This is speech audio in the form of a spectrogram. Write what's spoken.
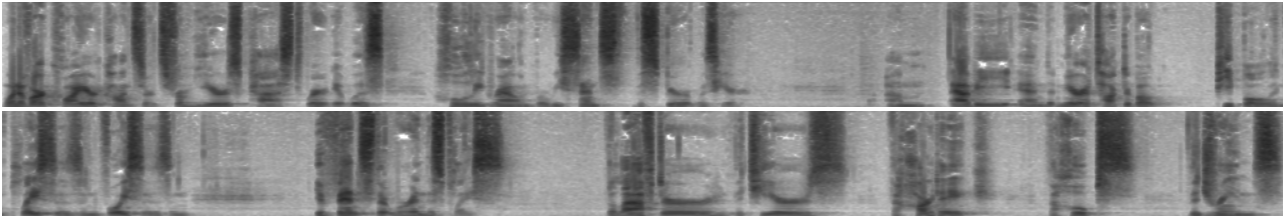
one of our choir concerts from years past where it was holy ground, where we sensed the Spirit was here. Um, Abby and Mira talked about people and places and voices and events that were in this place the laughter, the tears, the heartache, the hopes, the dreams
